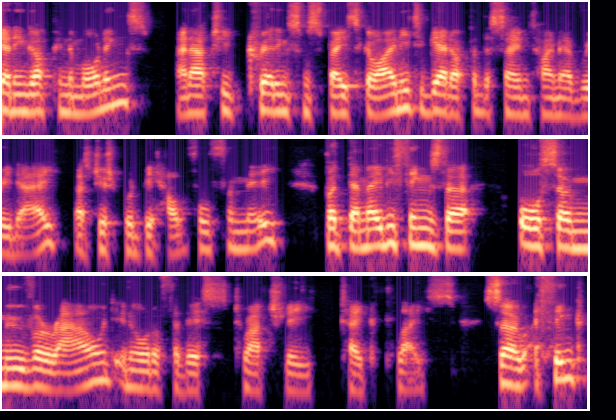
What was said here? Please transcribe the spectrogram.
getting up in the mornings and actually creating some space to go i need to get up at the same time every day that just would be helpful for me but there may be things that also move around in order for this to actually take place so i think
